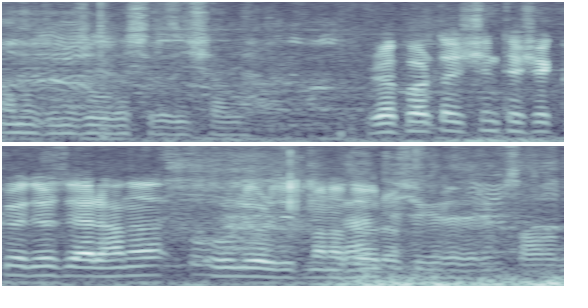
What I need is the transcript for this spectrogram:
Amacımıza ulaşırız inşallah. Röportaj için teşekkür ediyoruz. Erhan'ı uğurluyoruz İdman'a Ben doğru. teşekkür ederim. Sağ olun.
